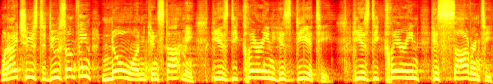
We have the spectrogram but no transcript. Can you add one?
When I choose to do something, no one can stop me. He is declaring his deity, he is declaring his sovereignty,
